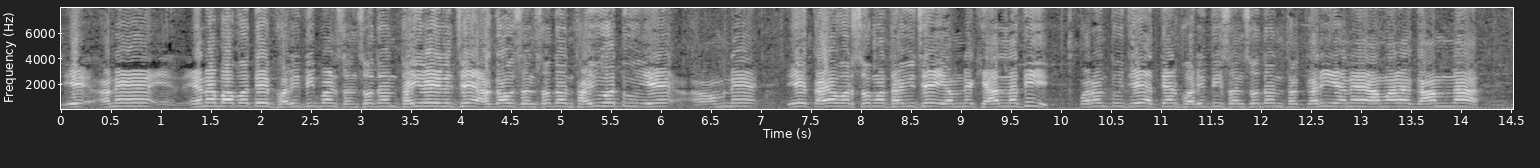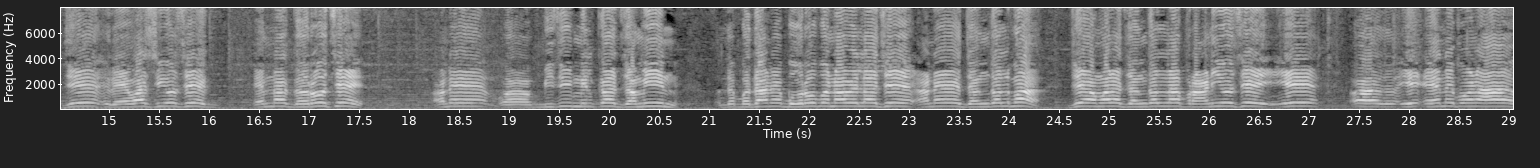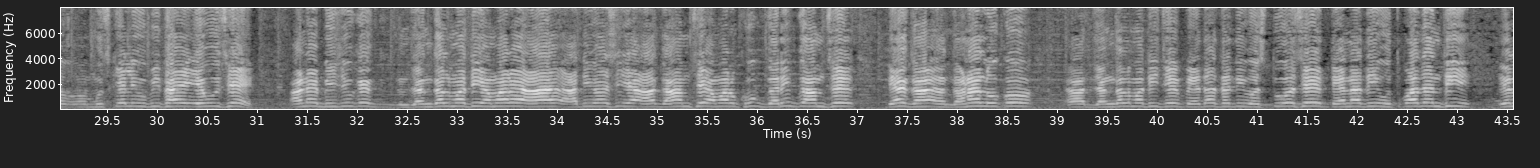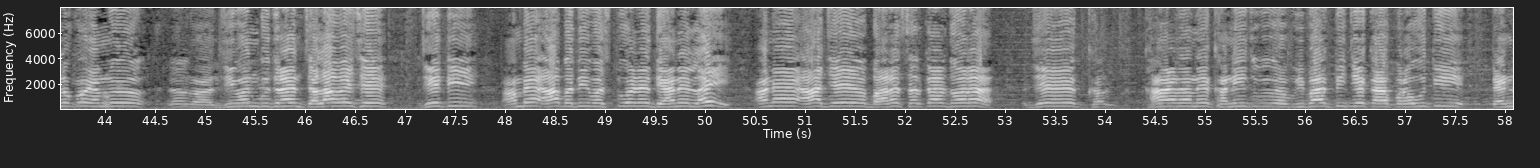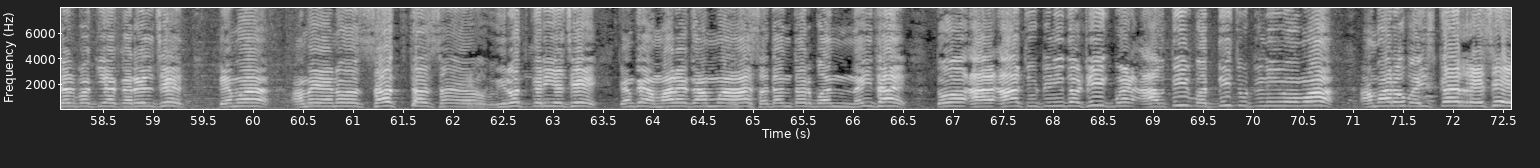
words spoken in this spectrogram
એ અને એના બાબતે ફરીથી પણ સંશોધન થઈ રહેલ છે. અગાઉ સંશોધન થયું હતું. એ અમને, એ કયા વર્ષોમાં થયું છે એ અમને ખ્યાલ નથી. પરંતુ જે અત્યારે ફરીથી સંશોધન કરી અને અમારા ગામના જે રહેવાસીઓ છે, એમના ઘરો છે અને બીજી મિલકત જમીન બધાને બોરો બનાવેલા છે અને જંગલમાં જે અમારા જંગલના પ્રાણીઓ છે એ- એને પણ આ મુશ્કેલી ઊભી થાય એવું છે. અને બીજું કે જંગલમાંથી અમારે આ આદિવાસી, આ ગામ છે, અમારું ખૂબ ગરીબ ગામ છે. ત્યાં ઘણા લોકો જંગલમાંથી જે પેદા થતી વસ્તુઓ છે, તેનાથી ઉત્પાદનથી એ લોકો એમનું જીવન ગુજરાન ચલાવે છે. જેથી અમે આ બધી વસ્તુઓને ધ્યાને લઈ અને આ જે ભારત સરકાર દ્વારા જે ખાણ અને ખનીજ વિભાગથી જે પ્રવૃત્તિ ટેન્ડર પ્રક્રિયા કરેલ છે તેમાં અમે એનો સખ્ત વિરોધ. કરીએ છીએ. કેમ કે અમારા ગામમાં આ સદંતર બંધ નહીં થાય તો આ આ ચૂંટણી તો ઠીક પણ આવતી બધી ચૂંટણીઓમાં અમારો બહિષ્કાર રહેશે.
